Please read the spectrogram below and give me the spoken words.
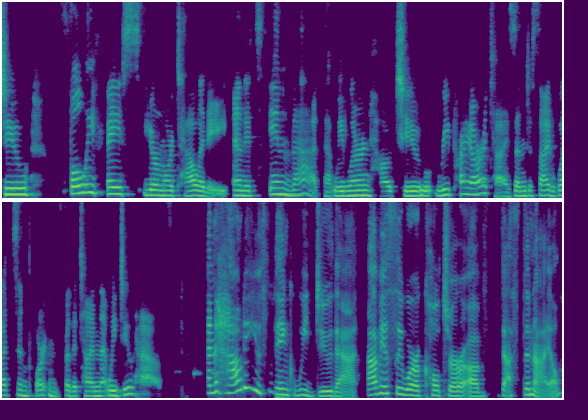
to fully face your mortality. And it's in mm. that that we learn how to reprioritize and decide what's important for the time that we do have. And how do you think we do that? Obviously, we're a culture of death denial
